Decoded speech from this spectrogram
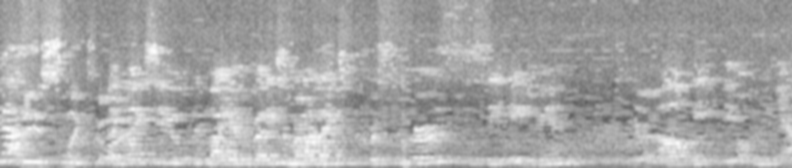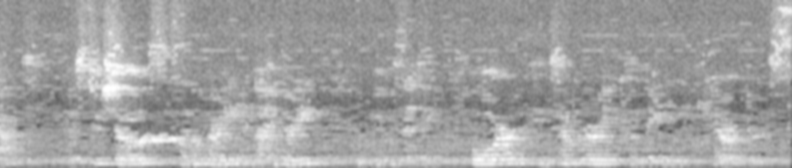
Yes, She slinks I'd like to invite everybody tomorrow night to Christopher's to see Adrian. Four contemporary comedic characters.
